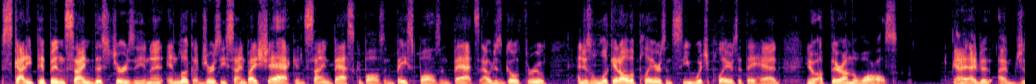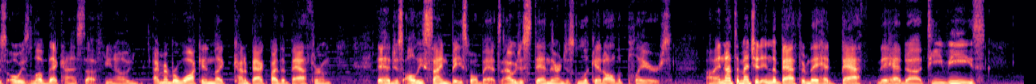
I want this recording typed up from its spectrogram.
Scottie Pippen signed this jersey, and and look, a jersey signed by Shaq, and signed basketballs and baseballs and bats. I would just go through and just look at all the players and see which players that they had, you know, up there on the walls. And I, have I've just always loved that kind of stuff. You know, I remember walking like kind of back by the bathroom. They had just all these signed baseball bats. I would just stand there and just look at all the players. Uh, and not to mention in the bathroom, they had bath, they had uh, TVs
